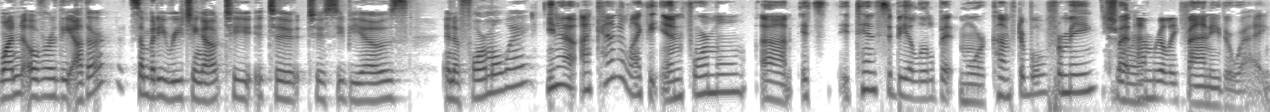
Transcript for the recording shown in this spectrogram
one over the other? Somebody reaching out to to to CBOs in a formal way? You know, I kind of like the informal. Um, it's it tends to be a little bit more comfortable for me, sure. but I'm really fine either way.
